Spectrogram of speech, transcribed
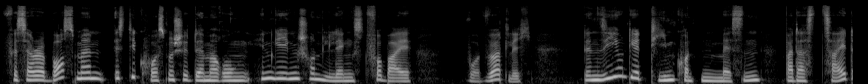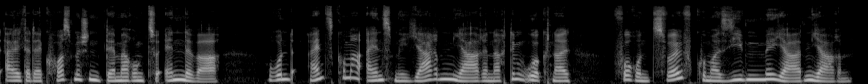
Für Sarah Bosman ist die kosmische Dämmerung hingegen schon längst vorbei. Wortwörtlich. Denn sie und ihr Team konnten messen, wann das Zeitalter der kosmischen Dämmerung zu Ende war. Rund 1,1 Milliarden Jahre nach dem Urknall, vor rund 12,7 Milliarden Jahren.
